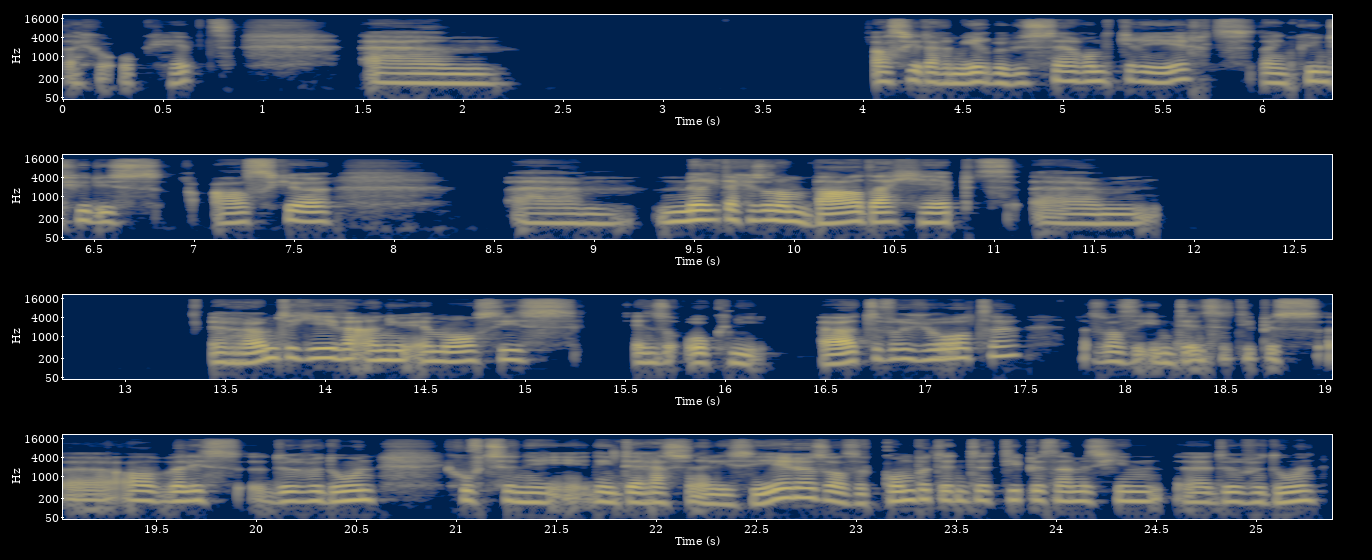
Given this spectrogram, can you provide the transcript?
dat je ook hebt, um, als je daar meer bewustzijn rond creëert, dan kun je dus als je um, merk dat je zo'n baaldag hebt, um, ruimte geven aan je emoties en ze ook niet uit te vergroten, zoals de intense types uh, al wel eens durven doen. Je hoeft ze niet, te rationaliseren, zoals de competente types dat misschien uh, durven doen.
